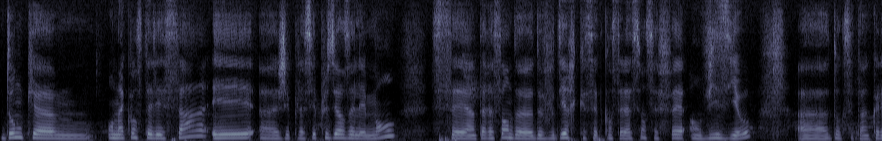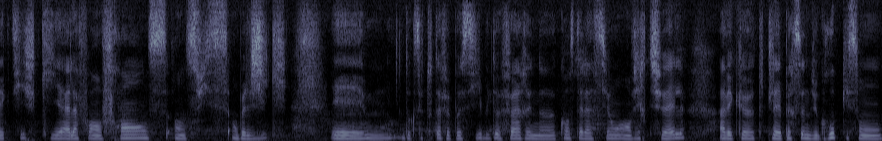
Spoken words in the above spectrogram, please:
Donc, euh, on a constellé ça et euh, j'ai placé plusieurs éléments. C'est intéressant de, vous dire que cette constellation s'est faite en visio. Euh, donc, c'est un collectif qui est à la fois en France, en Suisse, en Belgique. Et donc, c'est tout à fait possible de faire une constellation en virtuel avec toutes les personnes du groupe qui sont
